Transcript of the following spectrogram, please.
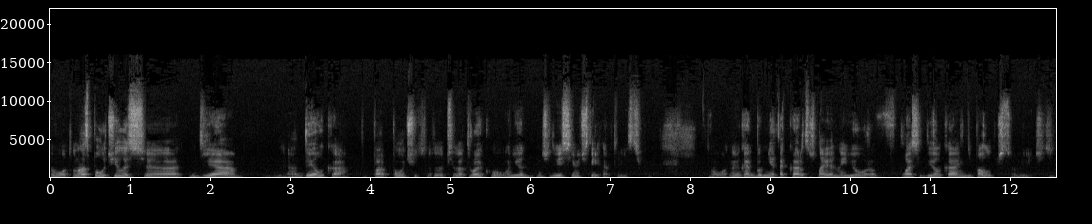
Вот. У нас получилось э, для э, ДЛК получить вот эту псевдотройку, у нее значит, 274 характеристики. Вот. Ну и как бы мне так кажется, что, наверное, ее уже в классе DLK не получится увеличить.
